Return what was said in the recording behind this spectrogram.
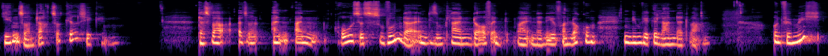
jeden Sonntag zur Kirche gingen. Das war also ein, ein großes Wunder in diesem kleinen Dorf in, in der Nähe von Lockum, in dem wir gelandet waren. Und für mich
